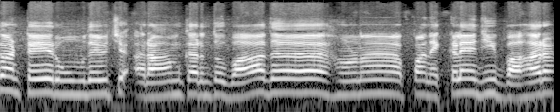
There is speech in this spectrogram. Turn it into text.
ਘੰਟੇ ਰੂਮ ਦੇ ਵਿੱਚ ਆਰਾਮ ਕਰਨ ਤੋਂ ਬਾਅਦ ਹੁਣ ਆਪਾਂ ਨਿਕਲੇ ਹਾਂ ਜੀ ਬਾਹਰ।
